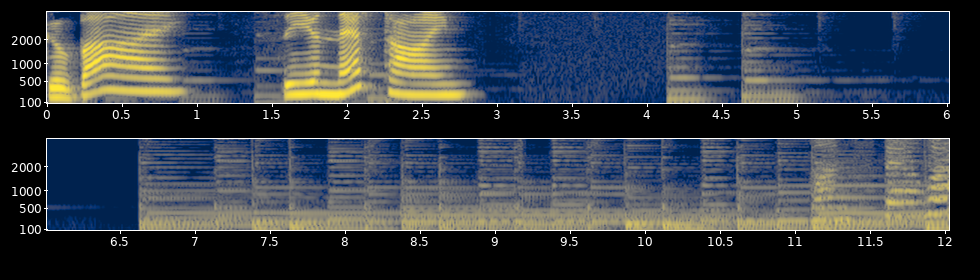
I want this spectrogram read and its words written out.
Goodbye, see you next time. Once there were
